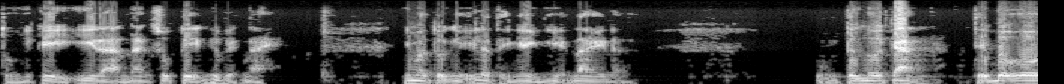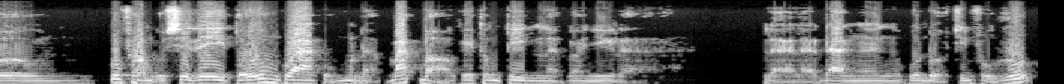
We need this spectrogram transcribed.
thổ nhĩ kỳ iran đang xúc tiến cái việc này nhưng mà tôi nghĩ là tình hình hiện nay là cũng tương đối căng. Thì bộ quốc phòng của syria tối hôm qua cũng đã bác bỏ cái thông tin là coi như là là là đang ờ, quân đội chính phủ rút.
